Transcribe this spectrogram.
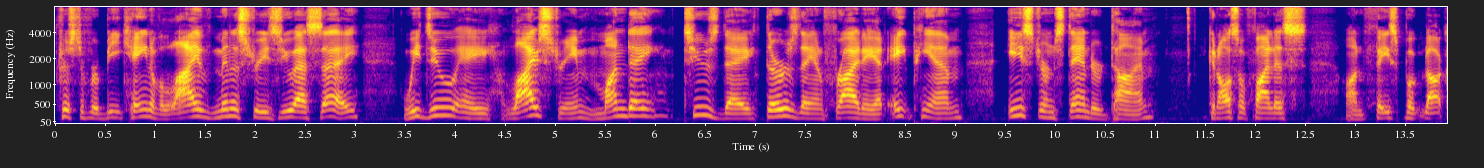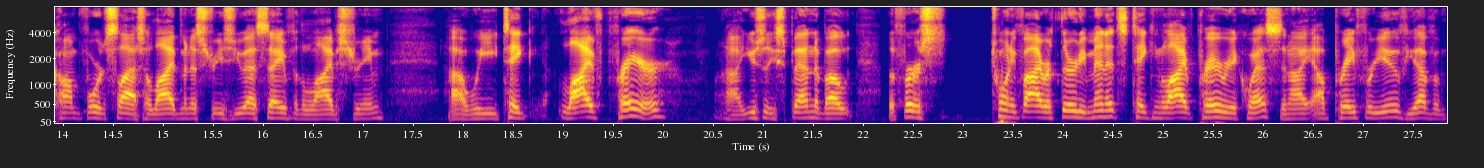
Christopher B. Kane of Alive Ministries USA. We do a live stream Monday, Tuesday, Thursday, and Friday at 8 p.m. Eastern Standard Time. You can also find us on facebook.com forward slash Alive Ministries USA for the live stream. Uh, we take live prayer, uh, usually spend about the first 25 or 30 minutes taking live prayer requests, and I, I'll pray for you if you have a,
